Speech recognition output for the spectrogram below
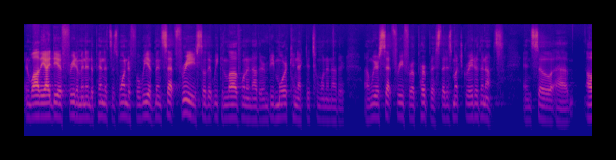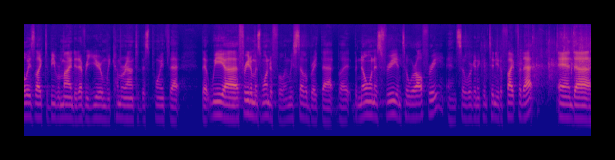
and while the idea of freedom and independence is wonderful, we have been set free so that we can love one another and be more connected to one another. Um, we are set free for a purpose that is much greater than us. And so uh, I always like to be reminded every year when we come around to this point that, that we, uh, freedom is wonderful and we celebrate that, but, but no one is free until we're all free. And so we're going to continue to fight for that. And uh,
